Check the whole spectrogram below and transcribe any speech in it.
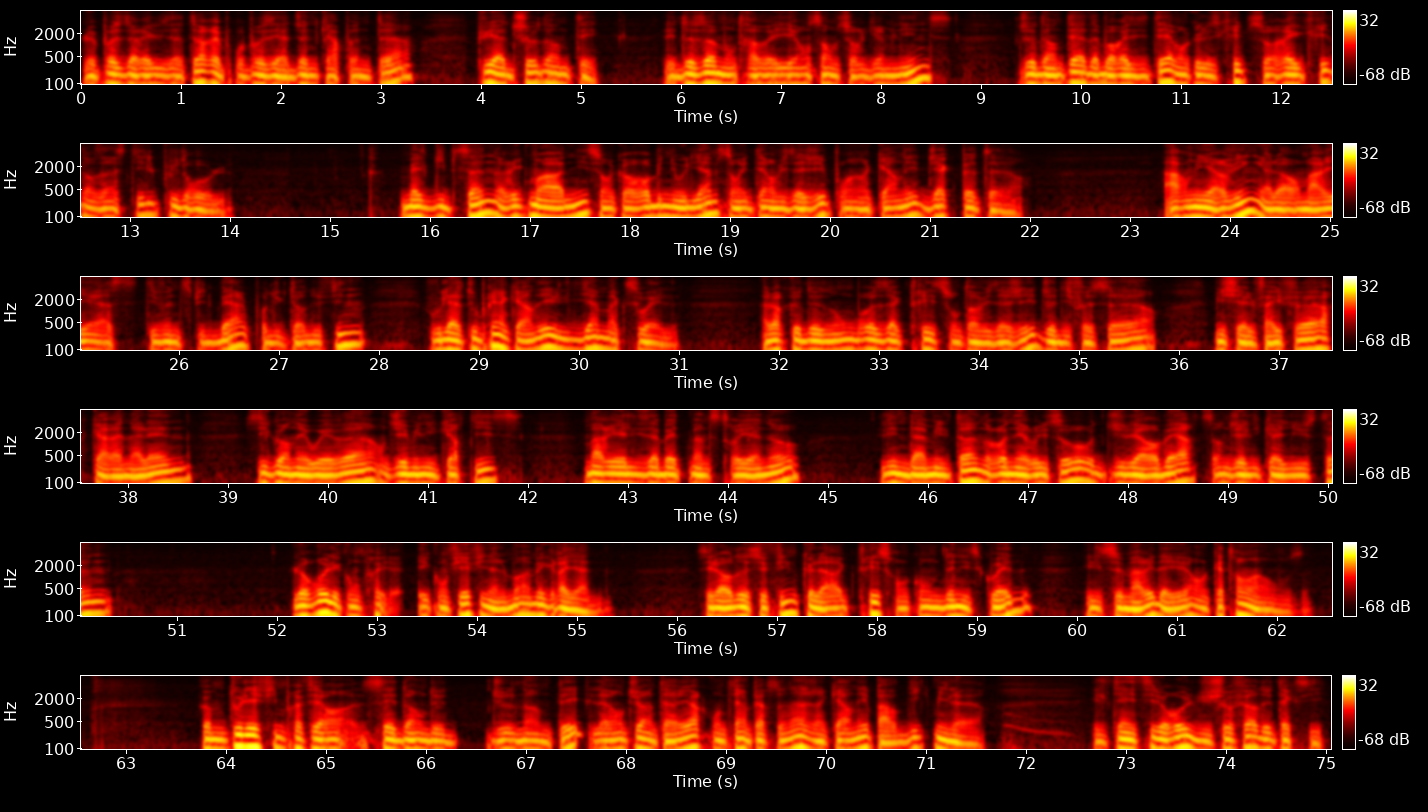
Le poste de réalisateur est proposé à John Carpenter, puis à Joe Dante. Les deux hommes ont travaillé ensemble sur Gremlins. Joe Dante a d'abord hésité avant que le script soit réécrit dans un style plus drôle. Mel Gibson, Rick Moranis ou encore Robin Williams ont été envisagés pour incarner Jack Putter. Army Irving, alors marié à Steven Spielberg, producteur du film, voulait à tout prix incarner Lydia Maxwell. Alors que de nombreuses actrices sont envisagées, Jodie Foster, Michelle Pfeiffer, Karen Allen, Sigourney Weaver, Jamie Lee Curtis, Marie-Elisabeth Manstroianno, Linda Hamilton, René Russo, Julia Roberts, Angelica Houston. Le rôle est, confié finalement à Meg Ryan. C'est lors de ce film que l'actrice rencontre Dennis Quaid. Ils se marient d'ailleurs en 91. Comme tous les films précédents de Joe Dante, l'aventure intérieure contient un personnage incarné par Dick Miller. Il tient ici le rôle du chauffeur de taxi.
